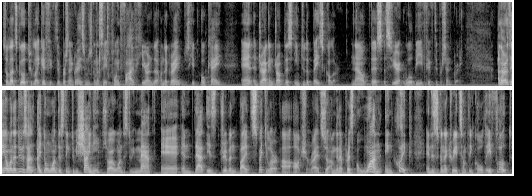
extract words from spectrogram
So let's go to like a 50% gray. So I'm just gonna say 0.5 here on the on the gray. Just hit OK, and drag and drop this into the base color. Now this sphere will be 50% gray. Another thing I want to do is I, I, don't want this thing to be shiny, so I want this to be matte, and, and that is driven by the specular uh, option, right? So I'm going to press a 1 and click, and this is going to create something called a float.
